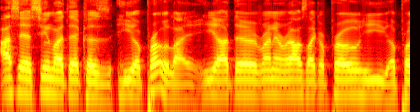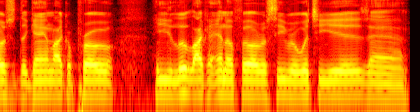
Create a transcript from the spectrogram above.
I said it seemed like that because he a pro. Like he out there running routes like a pro. He approaches the game like a pro he looked like an NFL receiver, which he is. And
